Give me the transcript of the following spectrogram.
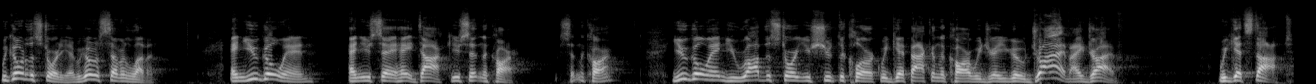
We go to the store together. We go to 7 Eleven, and you go in and you say, hey, Doc, you sit in the car. Sit in the car. You go in, you rob the store, you shoot the clerk. We get back in the car. We you go drive. I drive. We get stopped.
